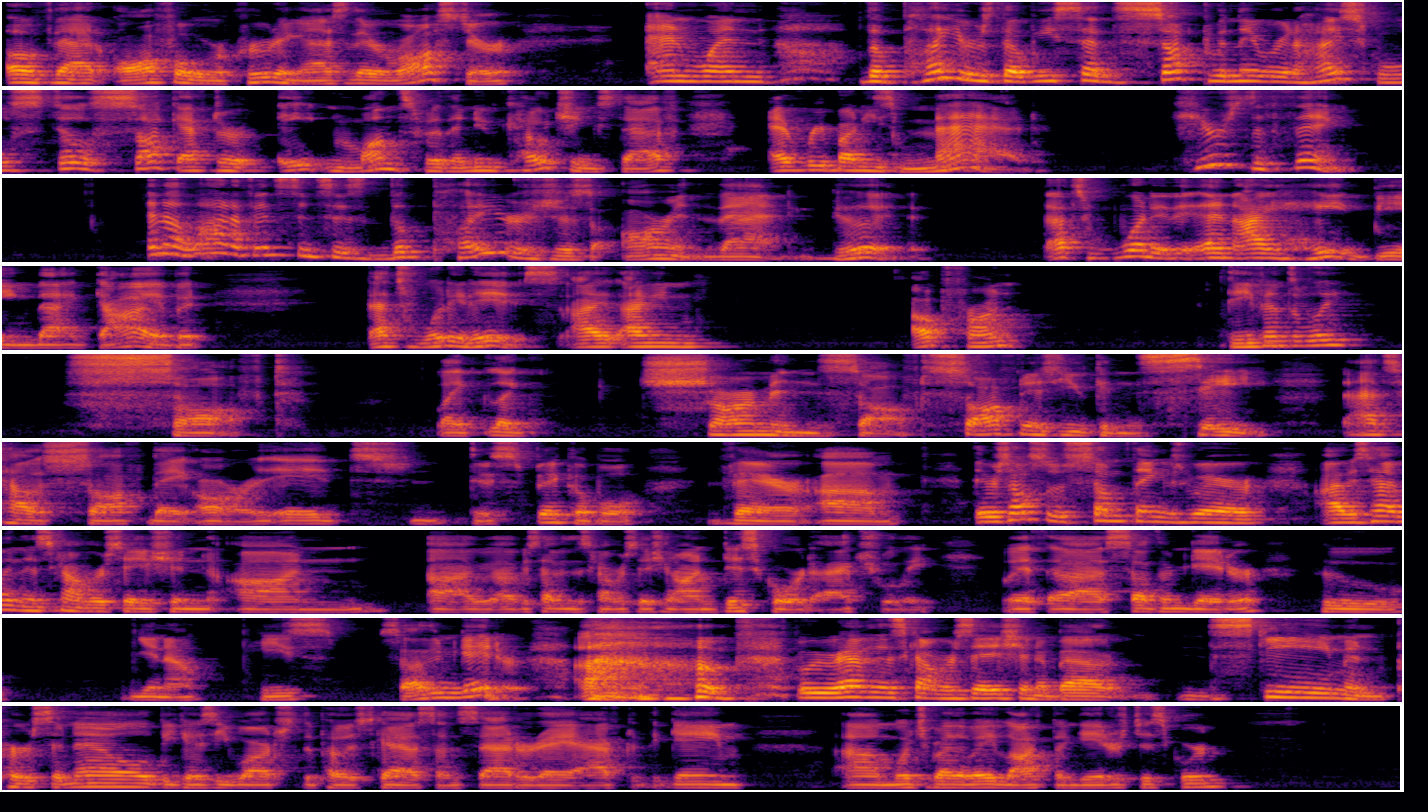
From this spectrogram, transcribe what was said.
of that awful recruiting as their roster. And when the players that we said sucked when they were in high school still suck after eight months with a new coaching staff, everybody's mad. Here's the thing in a lot of instances, the players just aren't that good. That's what it is. And I hate being that guy, but that's what it is. I, I mean, up front, defensively, soft. Like like Charmin soft. Softness you can see. That's how soft they are. It's despicable there. Um there's also some things where I was having this conversation on uh, I was having this conversation on Discord actually with uh, Southern Gator, who, you know, he's Southern Gator. Um, but we were having this conversation about scheme and personnel because he watched the postcast on Saturday after the game, um, which, by the way, Locked on Gators Discord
